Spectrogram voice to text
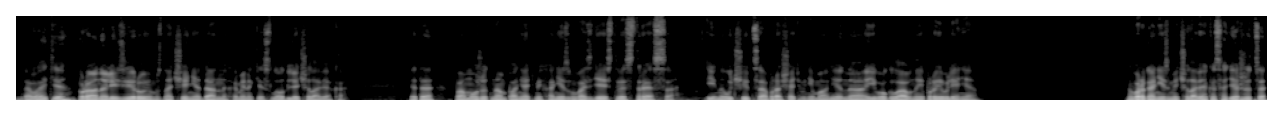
Давайте проанализируем значение данных аминокислот для человека. Это поможет нам понять механизм воздействия стресса и научиться обращать внимание на его главные проявления. В организме человека содержится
